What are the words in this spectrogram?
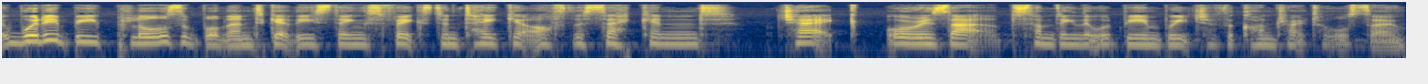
Would it be plausible then to get these things fixed and take it off the second check, or is that something that would be in breach of the contract also?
